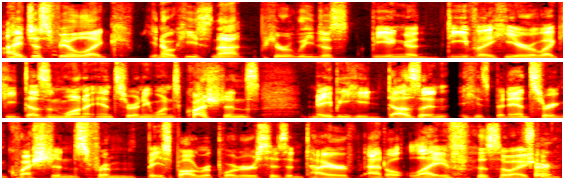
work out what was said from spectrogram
I just feel like, you know, he's not purely just being a diva here, like he doesn't want to answer anyone's questions. Maybe he doesn't. He's been answering questions from baseball reporters his entire adult life. So I Sure. can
